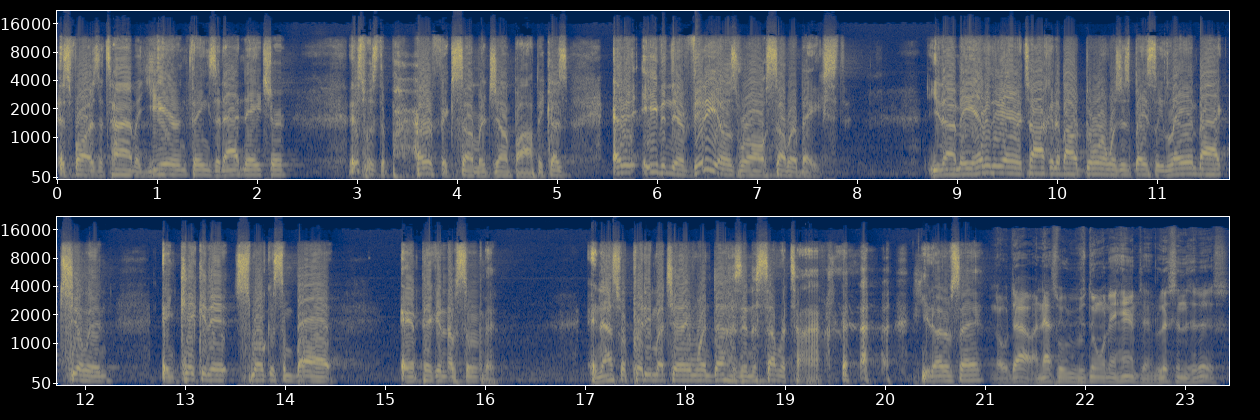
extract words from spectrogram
as far as the time of year and things of that nature, this was the perfect summer jump off because every, even their videos were all summer based. You know what I mean? Everything they were talking about doing was just basically laying back, chilling, and kicking it, smoking some bud, and picking up some women. And that's what pretty much everyone does in the summertime. you know what I'm saying? No doubt. And that's what we was doing in Hampton. Listen to this.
